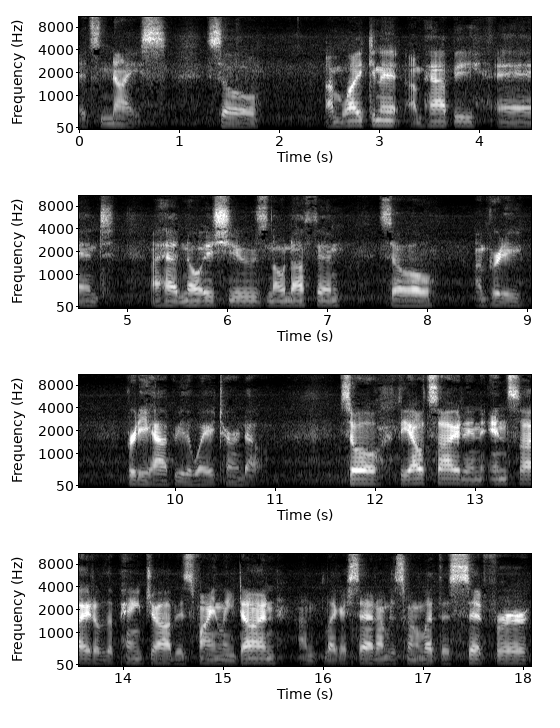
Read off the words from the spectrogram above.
It's nice. So I'm liking it. I'm happy, and I had no issues, no nothing. So I'm pretty, pretty happy the way it turned out. So the outside and inside of the paint job is finally done. I'm, like I said, I'm just going to let this sit for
